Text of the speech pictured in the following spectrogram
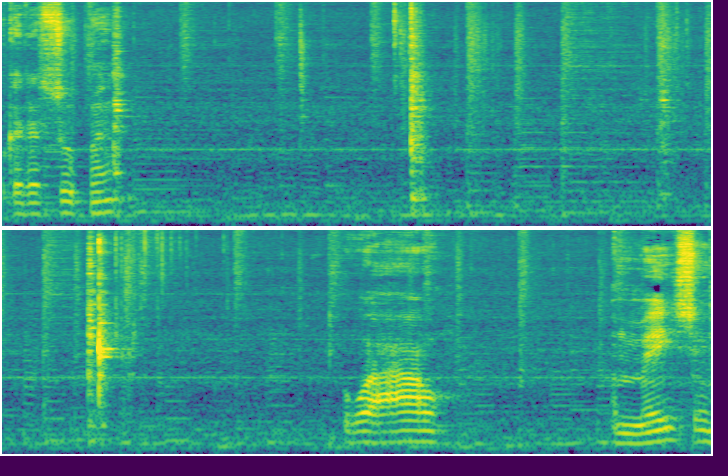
look at that soup man. Wow. Amazing.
